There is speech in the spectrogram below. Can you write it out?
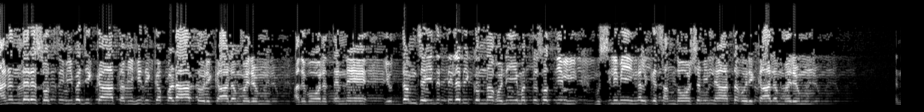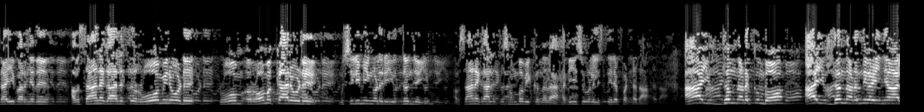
അനന്തര സ്വത്ത് വിഭജിക്കാത്ത വിഹിതിക്കപ്പെടാത്ത ഒരു കാലം വരും. അതുപോലെ തന്നെ യുദ്ധം ചെയ്തിട്ട് ലഭിക്കുന്ന ഹൊനീമത്ത് സ്വത്തിൽ മുസ്ലിമീങ്ങൾക്ക് സന്തോഷമില്ലാത്ത ഒരു കാലം വരും. എന്താ ഈ പറഞ്ഞത്? അവസാന കാലത്ത് റോമിനോട് റോം റോമക്കാരോട് മുസ്ലിമീങ്ങൾ ഒരു യുദ്ധം ചെയ്യും. അവസാന കാലത്ത് സംഭവിക്കുന്നതാ ഹദീസുകളിൽ സ്ഥിരപ്പെട്ടതാ. ആ യുദ്ധം നടക്കുമ്പോ ആ യുദ്ധം നടന്നു കഴിഞ്ഞാൽ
